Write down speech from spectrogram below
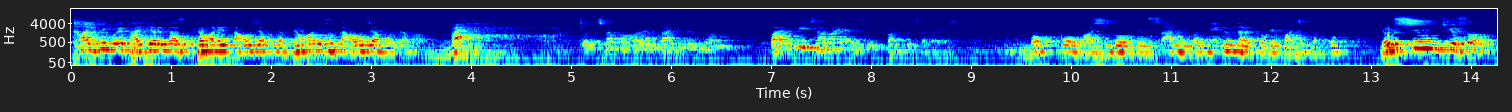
닭이 뭐에 달걀을 낳아서 병아리 나오자마자 병아리에서 나오자마자 막 쫓아먹어 다니면서 빨리 자라야지 빨리 자라야지 먹고 마시고 그냥 싸는 거야 맨날 거기에 관심 갖고 열심히 움직였어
